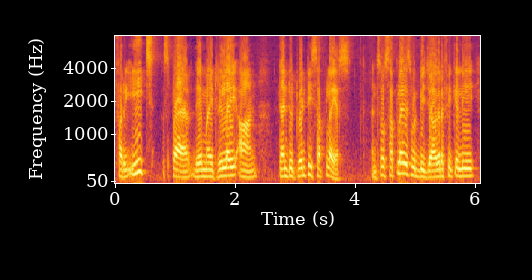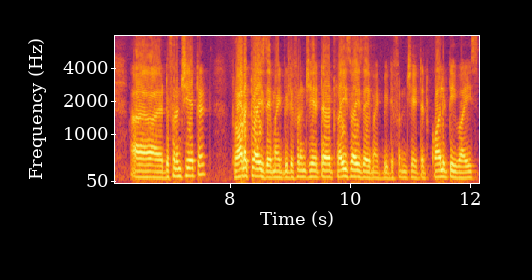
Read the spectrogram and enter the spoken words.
For each spare they might rely on 10 to 20 suppliers. And so suppliers would be geographically uh, differentiated. Product wise they might be differentiated, price wise they might be differentiated, quality wise,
